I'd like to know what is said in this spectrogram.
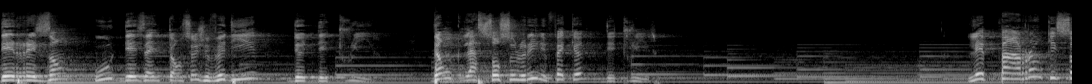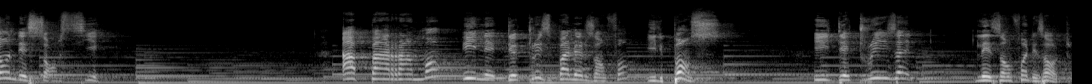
des raisons ou des intentions, je veux dire, de détruire. Donc la sorcellerie ne fait que détruire. Les parents qui sont des sorciers, apparemment, ils ne détruisent pas leurs enfants, ils pensent. Ils détruisent les enfants des autres.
